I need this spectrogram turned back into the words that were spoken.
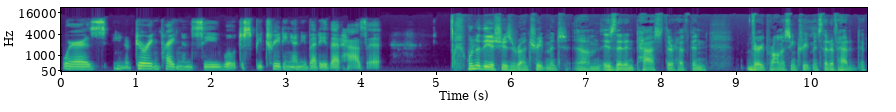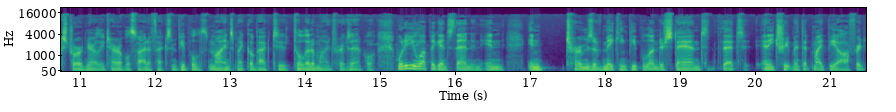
Whereas, you know, during pregnancy, we'll just be treating anybody that has it. One of the issues around treatment um, is that in past there have been very promising treatments that have had extraordinarily terrible side effects, and people's minds might go back to thalidomide, for example. What are you up against then in, in, in terms of making people understand that any treatment that might be offered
